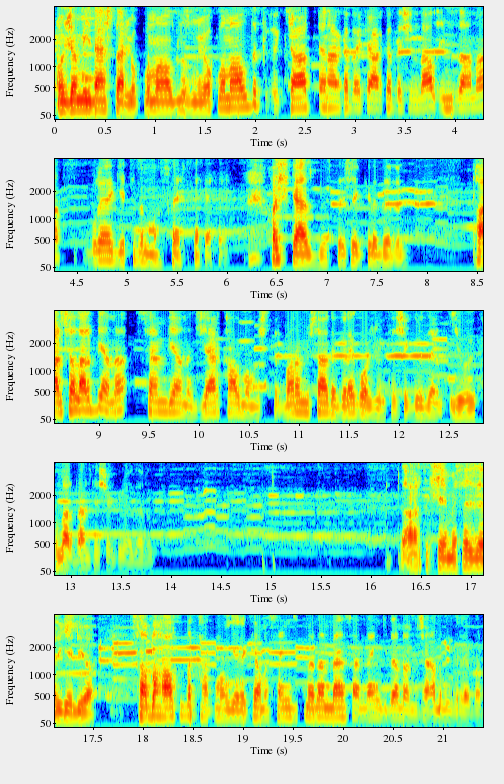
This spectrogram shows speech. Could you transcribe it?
Hocam iyi dersler. Yoklama aldınız mı? Yoklama aldık. Kağıt en arkadaki arkadaşın da al. imzanı at. Buraya getirin masaya. Hoş geldiniz. Teşekkür ederim. Parçalar bir yana, sen bir yana. Ciğer kalmamıştır. Bana müsaade Gregor'cum. Teşekkür ederim. İyi uykular. Ben teşekkür ederim. Artık şey mesajları geliyor. Sabah 6'da kalkmam gerekiyor ama sen gitmeden ben senden gidemem canım Gregor.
